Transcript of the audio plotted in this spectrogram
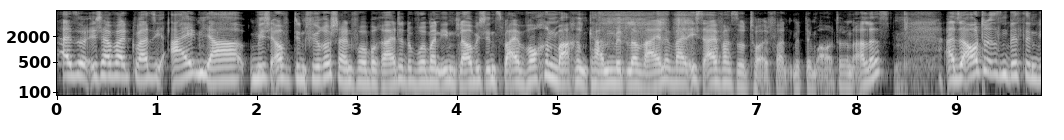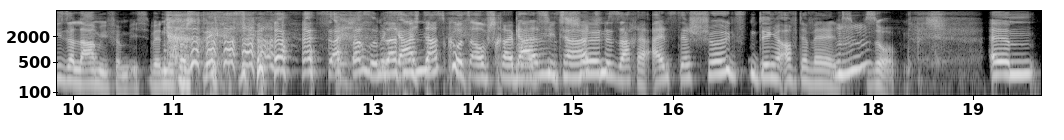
Also ich habe halt quasi ein Jahr mich auf den Führerschein vorbereitet, obwohl man ihn, glaube ich, in zwei Wochen machen kann mittlerweile, weil ich es einfach so toll fand mit dem Auto und alles. Also Auto ist ein bisschen wie Salami für mich, wenn du verstehst. so eine Lass ganz, mich das kurz aufschreiben ganz als Zitat. schöne Sache. Eins der schönsten Dinge auf der Welt. Mhm. So. Ähm,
